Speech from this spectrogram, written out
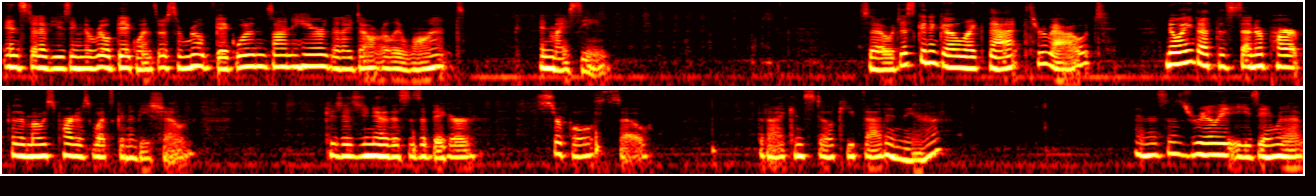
instead of using the real big ones. There's some real big ones on here that I don't really want in my scene. So we're just going to go like that throughout, knowing that the center part for the most part is what's going to be shown. Because as you know, this is a bigger circle, so, but I can still keep that in there. And this is really easy. I'm to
